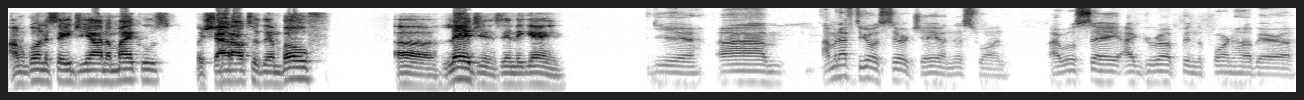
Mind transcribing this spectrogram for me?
I'm going to say Gianna Michaels, but shout out to them both. Uh legends in the game. yeah. Um, I'm gonna have to go with Sara Jay on this one. I will say I grew up in the Pornhub era,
